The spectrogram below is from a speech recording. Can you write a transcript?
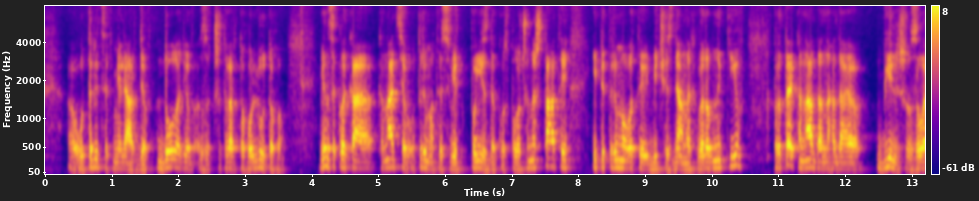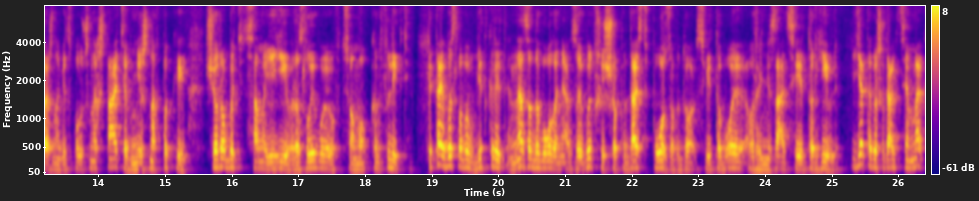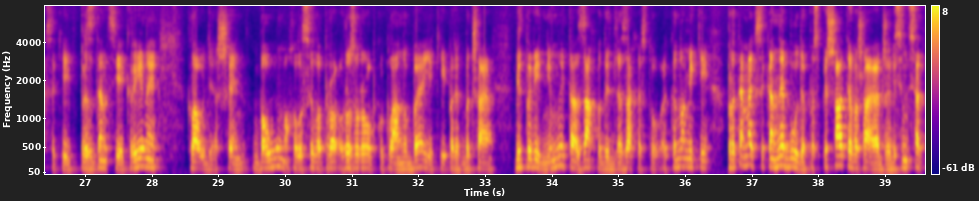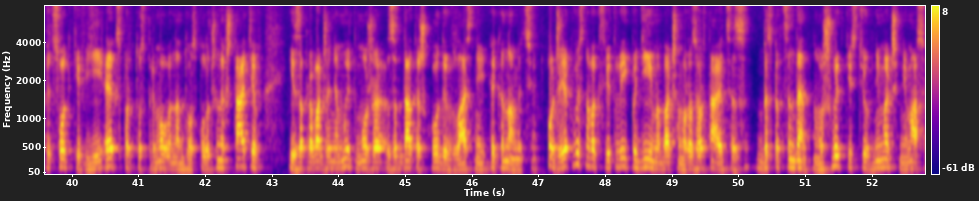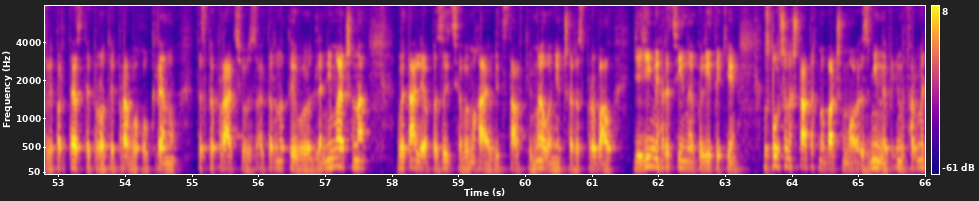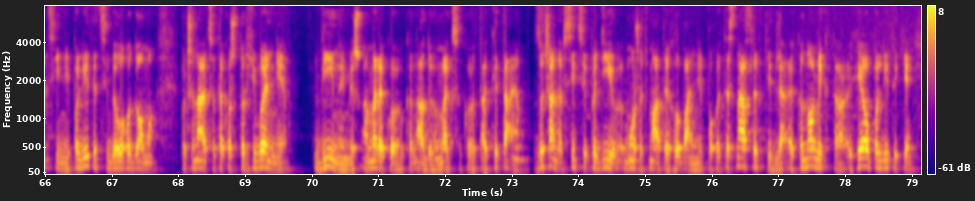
у 30 мільярдів доларів з 4 лютого. Він закликає канадців утриматись від поїздок у Сполучені Штати і підтримувати вітчизняних виробників. Проте Канада нагадаю більш залежна від Сполучених Штатів ніж навпаки, що робить саме її вразливою в цьому конфлікті. Китай висловив відкрите незадоволення, заявивши, що подасть позов до світової організації торгівлі. Є також реакція Мексики. Президент цієї країни Клаудія Шейн Баум оголосила про розробку плану Б, який передбачає відповідні мита, заходи для захисту економіки. Проте Мексика не буде поспішати, вважає, адже 80% її експорту спрямовано до Сполучених Штатів. І запровадження мит може завдати шкоди власній економіці. Отже, як висновок світові події, ми бачимо, розгортаються з безпрецедентною швидкістю. В Німеччині масові протести проти правого крену та співпрацю з альтернативою для Німеччини. В Італії опозиція вимагає відставки Мелоні через провал її міграційної політики. У Сполучених Штатах ми бачимо зміни в інформаційній політиці Білого Дому. Починаються також торгівельні війни між Америкою, Канадою, Мексикою та Китаєм. Звичайно, всі ці події можуть мати глобальні погодьтесь наслідки для економік та геополітики.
